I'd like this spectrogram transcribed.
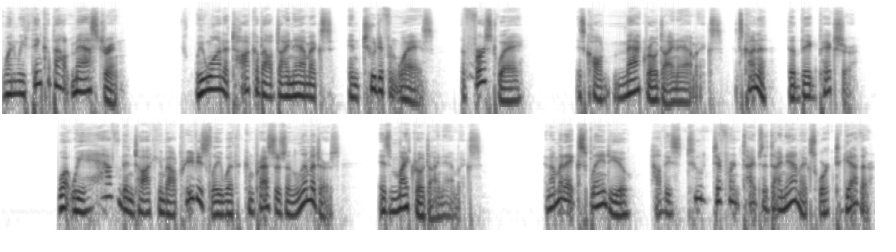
when we think about mastering, we want to talk about dynamics in two different ways. The first way is called macro dynamics. It's kind of the big picture. What we have been talking about previously with compressors and limiters is microdynamics. And I'm going to explain to you how these two different types of dynamics work together.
